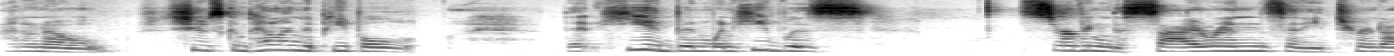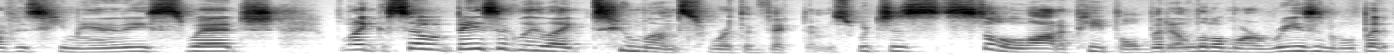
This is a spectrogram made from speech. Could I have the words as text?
I don't know, she was compelling the people that he had been when he was serving the sirens and he turned off his humanity switch. Like, so basically, like two months worth of victims, which is still a lot of people, but a little more reasonable. But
